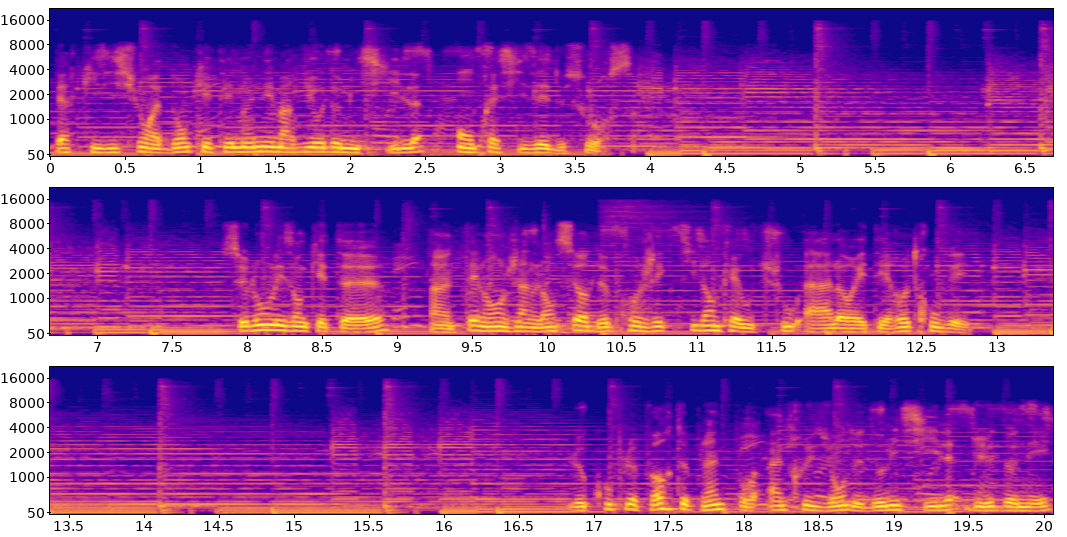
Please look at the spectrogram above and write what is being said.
perquisition a donc été menée mardi au domicile, ont précisé de sources. Selon les enquêteurs, un tel engin lanceur de projectiles en caoutchouc a alors été retrouvé. Le couple porte plainte pour intrusion de domicile donné,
